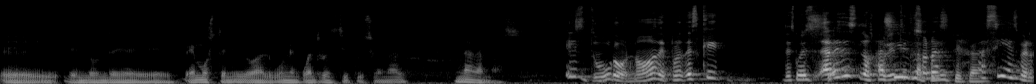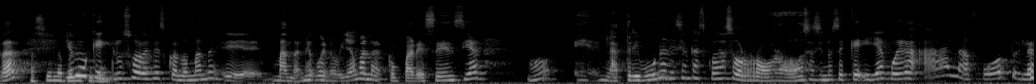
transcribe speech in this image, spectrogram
eh, en donde hemos tenido algún encuentro institucional, nada más. Es duro, ¿no? De pronto, es que después, pues, a veces los políticos son así, es verdad. Yo veo que incluso a veces cuando mandan, eh, mandan, bueno, llaman a comparecencia, ¿no? En la tribuna dicen unas cosas horrorosas y no sé qué, y ya fuera, ah, la foto y la...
